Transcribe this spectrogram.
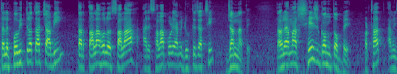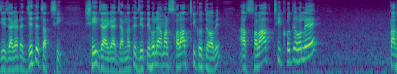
তাহলে পবিত্রতা চাবি, তার তালা হলো সালাহ, আর সালা পড়ে আমি ঢুকতে চাচ্ছি জান্নাতে। তাহলে আমার শেষ গন্তব্যে, অর্থাৎ আমি যে জায়গাটা যেতে চাচ্ছি, সেই জায়গায় জান্নাতে যেতে হলে আমার সলাদ ঠিক হতে হবে। আর সলাদ ঠিক হতে হলে তার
